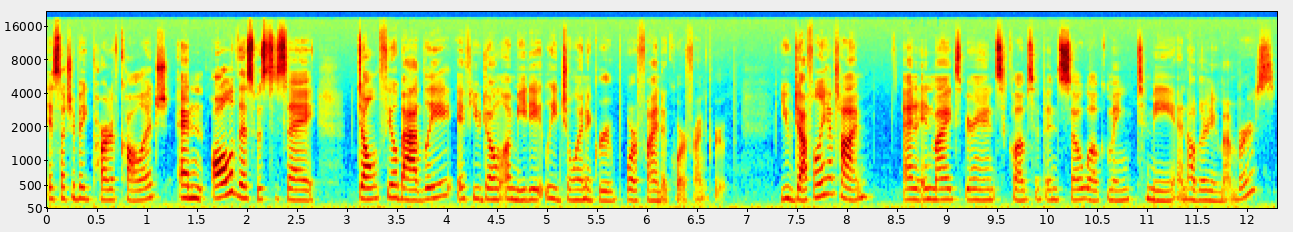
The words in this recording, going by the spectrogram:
is such a big part of college. And all of this was to say, don't feel badly if you don't immediately join a group or find a core friend group. You definitely have time. And in my experience, clubs have been so welcoming to me and other new members.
